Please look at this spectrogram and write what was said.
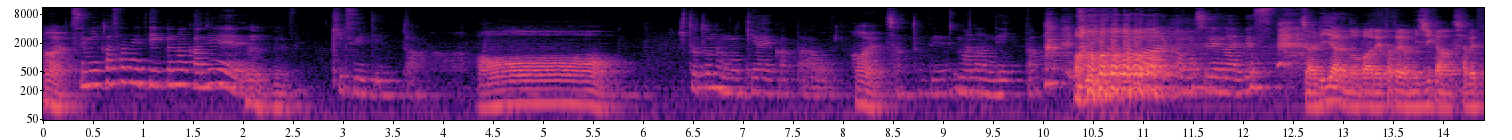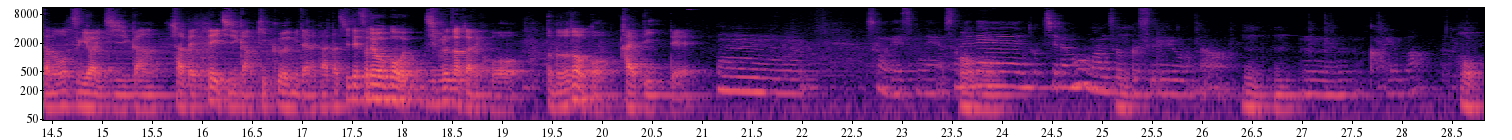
あはあ。はい。積み重ねていく中でうんうん。気づいていったああ。人との向き合い方をはい。チャットで学んでいったあるかもしれないです。じゃあリアルの場で例えば2時間喋ってたのを次は1時間喋って1時間聞くみたいな形でそれをこう自分の中でこうどんどんどんどんこう変えていってうーんそうですねそれでどちらも満足するような、うんうんうん、会話ほ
